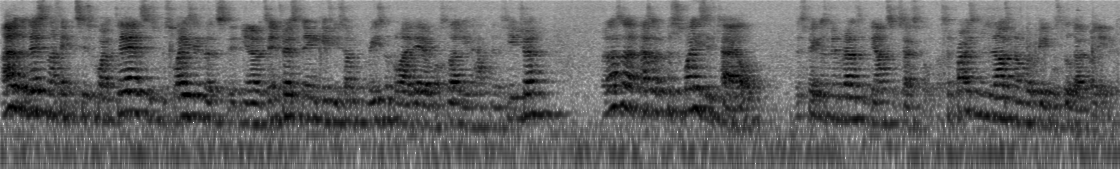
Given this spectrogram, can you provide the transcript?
I look at this and I think this is quite clear, this is persuasive, it's, you know, it's interesting, it gives you some reasonable idea of what's likely to happen in the future. But as a, as a persuasive tale, this figure's been relatively unsuccessful. A surprisingly large number of people still don't believe it.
